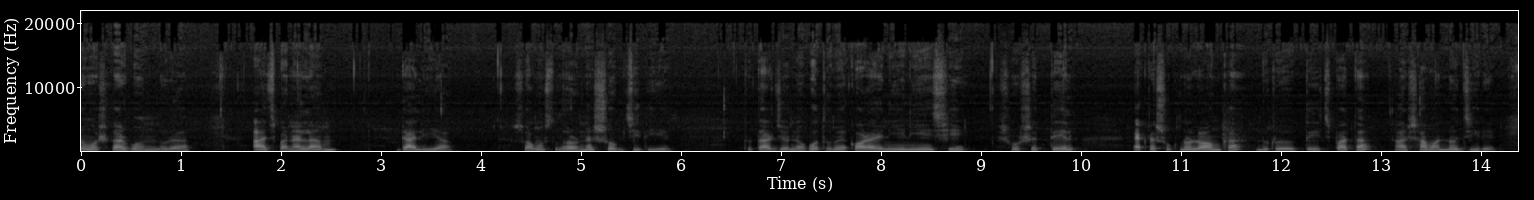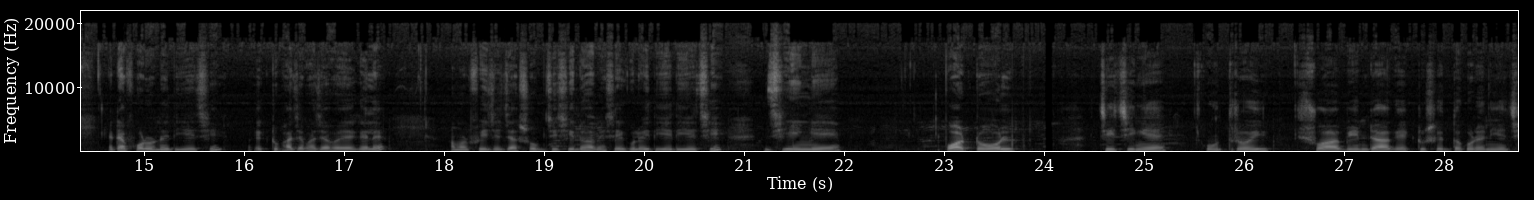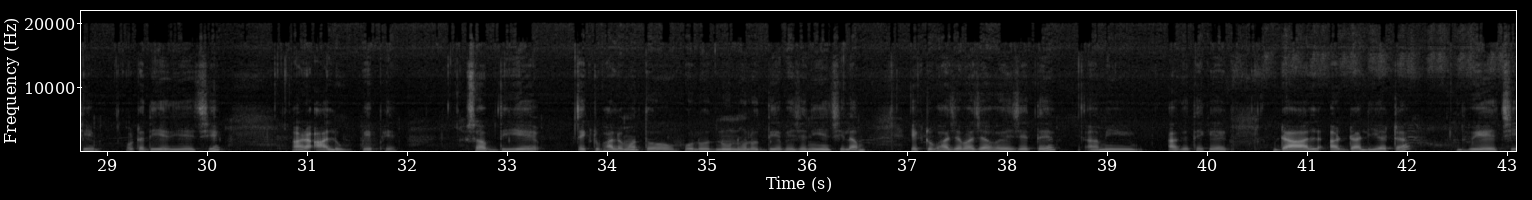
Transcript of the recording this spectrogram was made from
নমস্কার বন্ধুরা, আজ বানালাম ডালিয়া, সমস্ত ধরনের সবজি দিয়ে। তো তার জন্য প্রথমে কড়াই নিয়ে নিয়েছি সর্ষের তেল, একটা শুকনো লঙ্কা, দুটো তেজপাতা আর সামান্য জিরে। এটা ফোড়নে দিয়েছি, একটু ভাজা ভাজা হয়ে গেলে আমার ফ্রিজে যা সবজি ছিল আমি সেগুলোই দিয়ে দিয়েছি। ঝিঙে, পটল, চিচিঙে কুঁতরই সয়াবিনটা আগে একটু সেদ্ধ করে নিয়েছি। ওটা দিয়ে দিয়েছি। আর আলু, পেঁপে, সব দিয়ে একটু ভালো মতো হলুদ, নুন হলুদ দিয়ে ভেজে নিয়েছিলাম। একটু ভাজা ভাজা হয়ে যেতে আমি আগে থেকে ডাল আর ডালিয়াটা ধুয়েছি।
